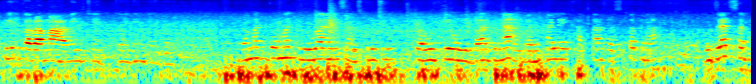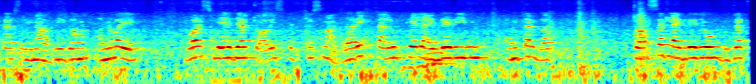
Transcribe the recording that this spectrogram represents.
અપીલ કરવામાં આવેલ છે. રમતગમત, યુવા અને સાંસ્કૃતિક પ્રવૃત્તિઓ વિભાગના ગ્રંથાલય ખાતા હસ્તકના ગુજરાત સરકારશ્રીના અભિગમ અન્વયે વર્ષ બે હજાર ચોવીસ પચીસમાં દરેક તાલુકે લાઇબ્રેરી અંતર્ગત ચોસઠ લાઇબ્રેરીઓ ગુજરાત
